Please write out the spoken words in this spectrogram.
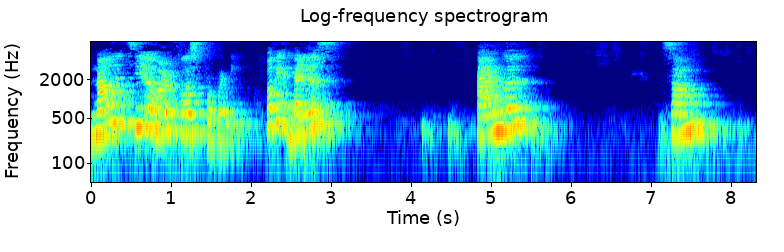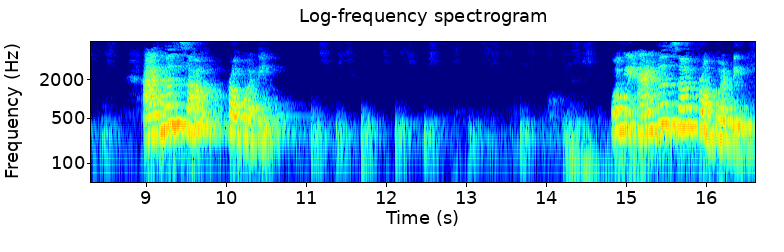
now let's see our first property. Okay, that is angle sum angle sum property. Okay, angle sum property.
